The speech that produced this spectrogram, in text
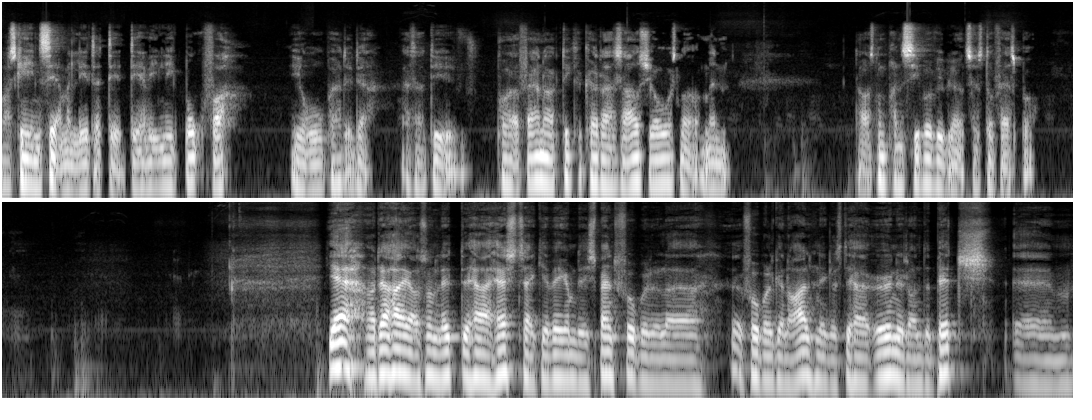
og måske indser man lidt, at det, det har vi egentlig ikke brug for i Europa, det der. Altså, det på fair nok, det kan køre deres eget show og sådan noget, men der er også nogle principper, vi bliver nødt til at stå fast på. Ja, og der har jeg jo sådan lidt det her hashtag, jeg ved ikke om det er spansk fodbold eller øh, fodbold generelt, Niklas, det her earn it on the pitch. Øhm,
